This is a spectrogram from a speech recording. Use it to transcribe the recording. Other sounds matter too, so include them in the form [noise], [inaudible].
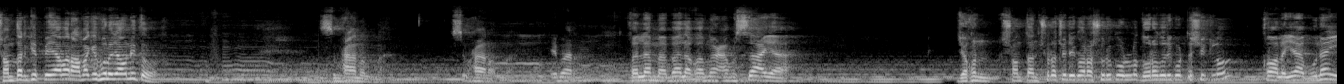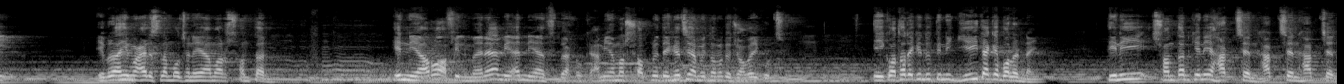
সন্তানকে পেয়ে আবার আমাকে ভুলে যাওনি তো? ফালাম্মা বালাগা মাআহু সায়া, যখন সন্তান ছোটাছুটি করা শুরু করল, দৌড়াদৌড়ি করতে শিখলো কল ইয়া বুনাই, ইব্রাহিম আলাইহিস সালাম বলছেন, হে আমার সন্তান আমি আমার স্বপ্নে দেখেছি, আমি তোমাকে জবাই করছি। এই কথাটা কিন্তু তিনি গিয়েই তাকে বলেন নাই। তিনি সন্তানকে নিয়ে হাঁটছেন হাঁটছেন হাঁটছেন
